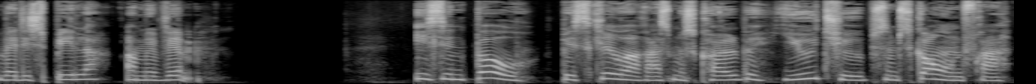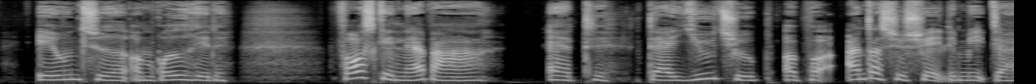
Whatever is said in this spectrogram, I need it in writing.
hvad de spiller og med hvem. I sin bog beskriver Rasmus Kolbe YouTube som skoven fra eventyret om Rødhætte. Forskellen er bare, at der er YouTube og på andre sociale medier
